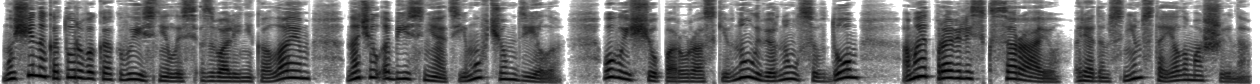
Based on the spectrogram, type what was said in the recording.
Мужчина, которого, как выяснилось, звали Николаем, начал объяснять ему, в чем дело. Вова еще пару раз кивнул и вернулся в дом, а мы отправились к сараю. Рядом с ним стояла машина.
